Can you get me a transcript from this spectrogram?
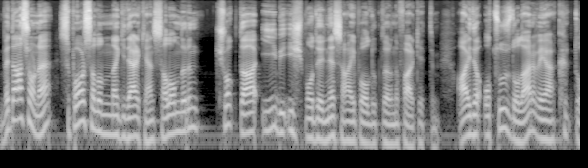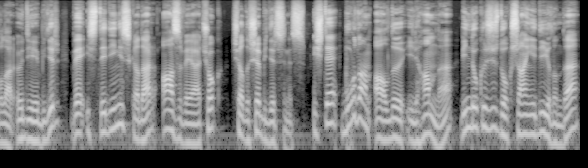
Ve daha sonra spor salonuna giderken salonların çok daha iyi bir iş modeline sahip olduklarını fark ettim. Ayda 30 dolar veya 40 dolar ödeyebilir ve istediğiniz kadar az veya çok çalışabilirsiniz. İşte buradan aldığı ilhamla 1997 yılında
